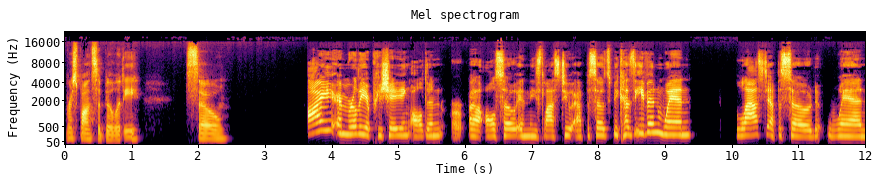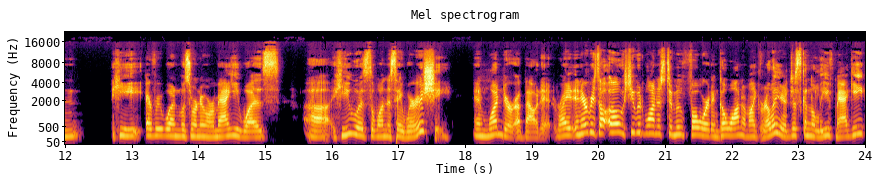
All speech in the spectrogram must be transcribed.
responsibility. So I am really appreciating Alden uh, also in these last two episodes because even when last episode when he everyone was wondering where Maggie was, uh, he was the one to say where is she and wonder about it, right? And everybody's all, oh, she would want us to move forward and go on. I'm like, really? You're just going to leave Maggie?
